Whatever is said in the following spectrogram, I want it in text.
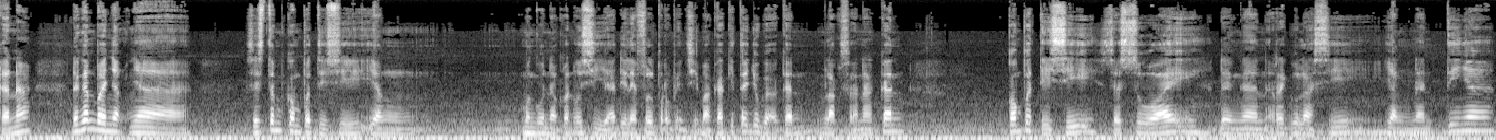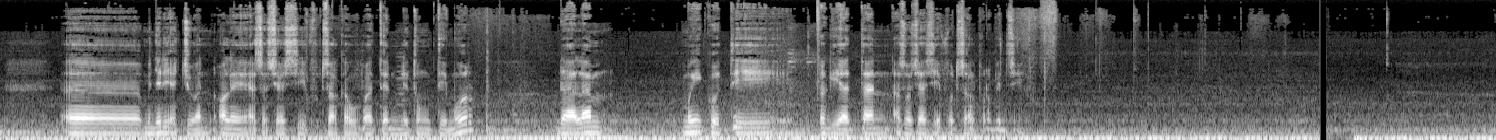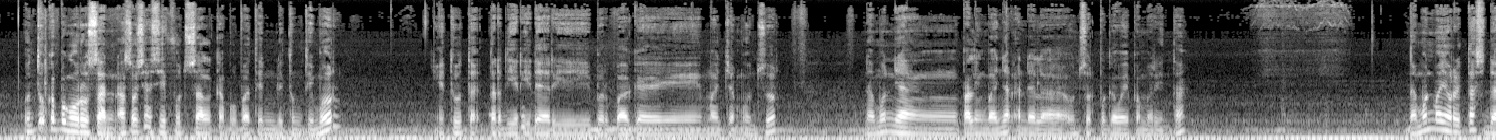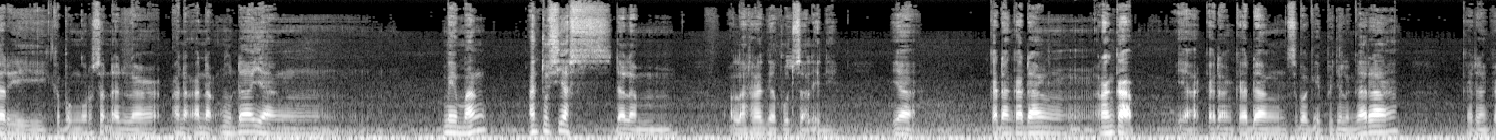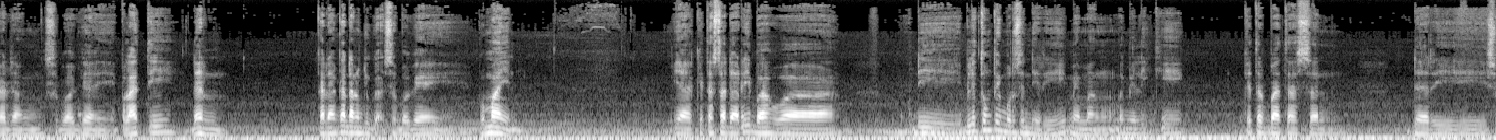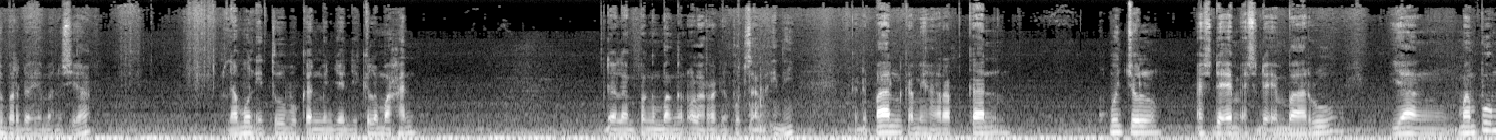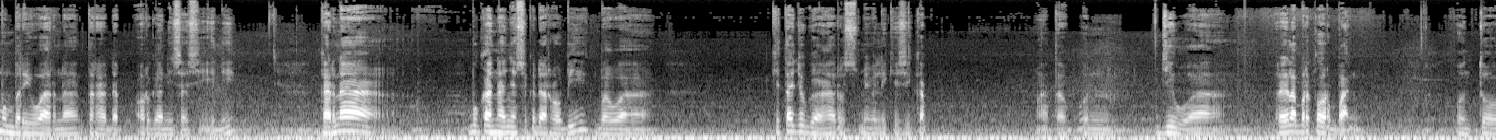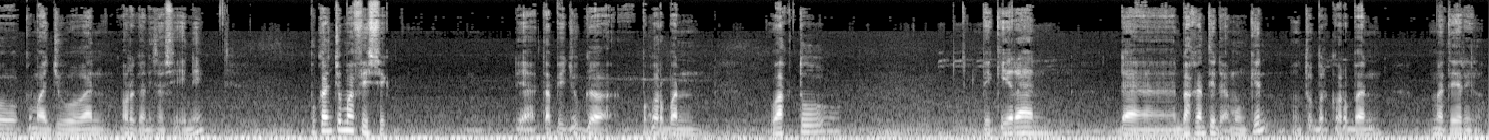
Karena dengan banyaknya sistem kompetisi yang menggunakan usia di level provinsi, maka kita juga akan melaksanakan kompetisi sesuai dengan regulasi yang nantinya uh, menjadi acuan oleh Asosiasi Futsal Kabupaten Belitung Timur dalam mengikuti kegiatan Asosiasi Futsal Provinsi. Untuk kepengurusan Asosiasi Futsal Kabupaten Belitung Timur itu terdiri dari berbagai macam unsur. Namun yang paling banyak adalah unsur pegawai pemerintah. Namun mayoritas dari kepengurusan adalah anak-anak muda yang memang antusias dalam olahraga futsal ini. Ya, kadang-kadang rangkap, ya kadang-kadang sebagai penyelenggara, kadang-kadang sebagai pelatih dan kadang-kadang juga sebagai pemain. Ya, kita sadari bahwa di Belitung Timur sendiri memang memiliki keterbatasan dari sumber daya manusia. Namun itu bukan menjadi kelemahan dalam pengembangan olahraga futsal ini. Ke depan kami harapkan muncul SDM-SDM baru yang mampu memberi warna terhadap organisasi ini. Karena bukan hanya sekedar hobi bahwa kita juga harus memiliki sikap ataupun jiwa rela berkorban untuk kemajuan organisasi ini. Bukan cuma fisik ya tapi juga pengorban waktu pikiran dan bahkan tidak mungkin untuk berkorban material.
